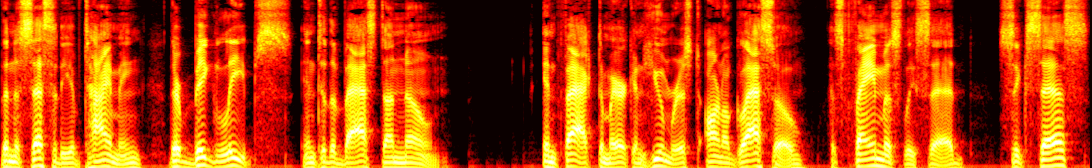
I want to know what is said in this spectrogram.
the necessity of timing their big leaps into the vast unknown. In fact, American humorist Arnold Glasow has famously said, Success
